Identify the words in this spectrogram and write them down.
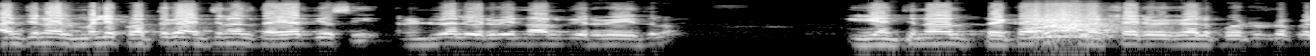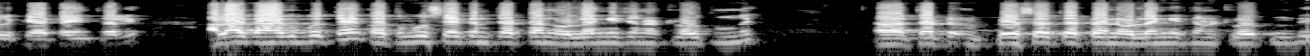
అంచనాలు మళ్ళీ కొత్తగా అంచనాలు తయారు చేసి రెండు వేల ఇరవై నాలుగు ఇరవై ఐదులో ఈ అంచనాల ప్రకారం లక్ష ఇరవై వేల కోట్ల రూపాయలు కేటాయించాలి. అలా కాకపోతే కొత్త భూసేకరణ చట్టాన్ని ఉల్లంఘించినట్లు అవుతుంది. ఆ, చట్ట పేసా చట్టాన్ని ఉల్లంఘించినట్లు అవుతుంది.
